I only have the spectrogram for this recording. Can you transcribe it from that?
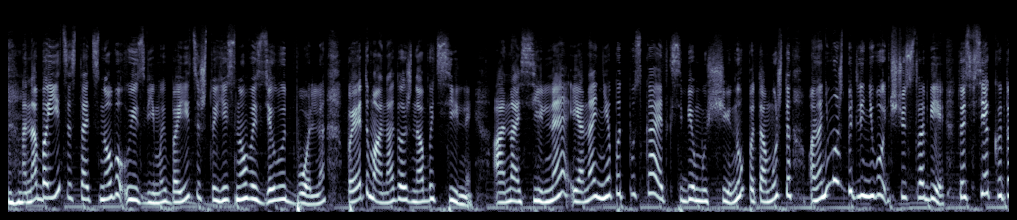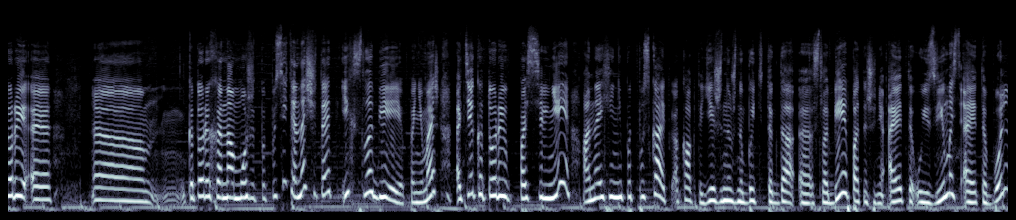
Мгм. Она боится стать снова уязвимой, боится, что ей снова сделают больно. Поэтому она должна быть сильной. Она сильная, и она не подпускает к себе мужчину, потому что она не может быть для него чуть-чуть слабее. То есть все, которые... э, э, которых она может подпустить, она считает их слабее, понимаешь? А те, которые посильнее, она их и не подпускает. А как-то? Ей же нужно быть тогда э, слабее по отношению, а это уязвимость, а это больно,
